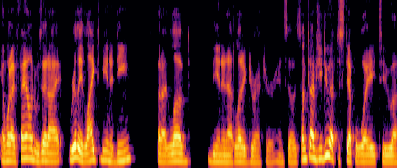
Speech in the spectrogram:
And what I found was that I really liked being a dean, but I loved being an athletic director. And so sometimes you do have to step away to uh,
